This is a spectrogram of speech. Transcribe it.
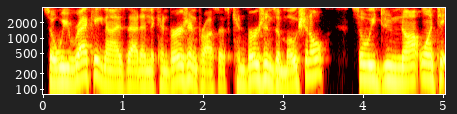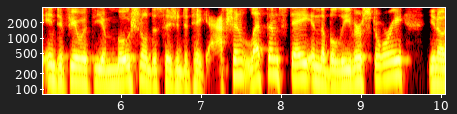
So we recognize that in the conversion process, conversion's emotional. So we do not want to interfere with the emotional decision to take action. Let them stay in the believer story. You know,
